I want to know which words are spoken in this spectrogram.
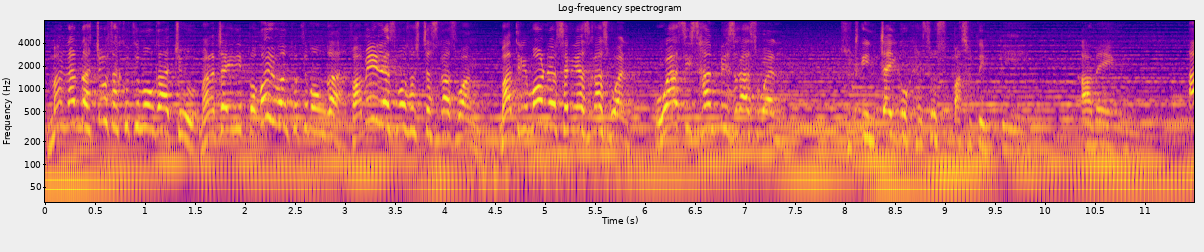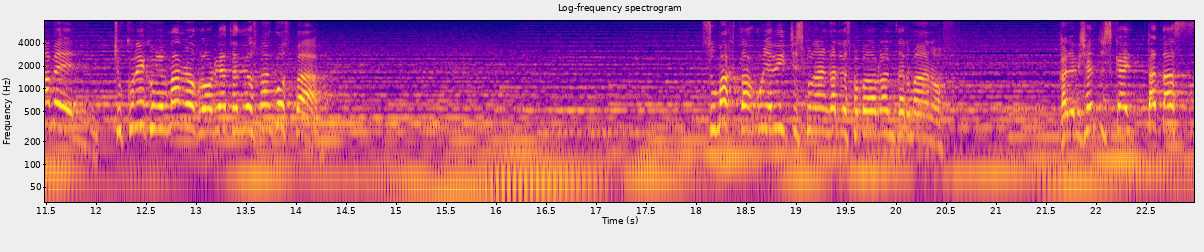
Manatah chusah kutimongachu, manachayri pokoywan kutimonga, familias mozos chasgaswan, matrimonio senias gaswan, wasis hampis gaswan, sutkinchaygu Jesus pasutimpi. Amén. Amén. Chucurico hermano, gloria a Dios mangospa. Sumakta uyarichis kunanga Dios papalabranta hermanos. Kallarishanchis kay tatas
